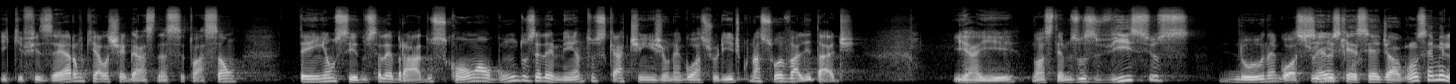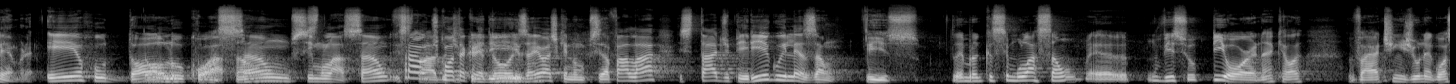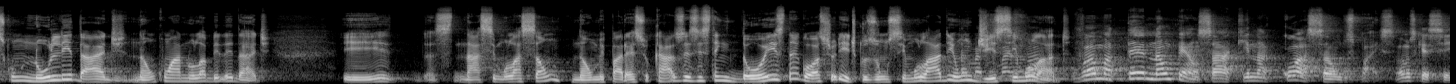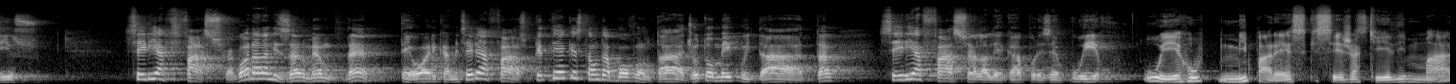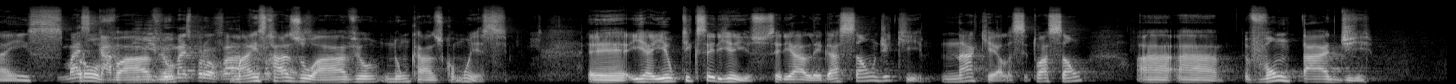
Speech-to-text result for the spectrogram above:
e que fizeram que ela chegasse nessa situação tenham sido celebrados com algum dos elementos que atingem o negócio jurídico na sua validade. E aí nós temos os vícios do negócio Se jurídico. eu esquecer de algum, você me lembra. Erro, dolo, dolo coação, simulação, fraude contra credores. Aí eu acho que não precisa falar. Estado de perigo e lesão. Isso. Lembrando que a simulação é um vício pior, né? Que ela vai atingir o negócio com nulidade, não com anulabilidade. E na simulação, não me parece o caso, existem dois negócios jurídicos, um simulado e um mas, dissimulado. Mas vamos, vamos até não pensar aqui na coação dos pais. Vamos esquecer isso. Seria fácil, agora analisando mesmo, né, teoricamente, seria fácil, porque tem a questão da boa vontade, eu tomei cuidado, tá? Seria fácil ela alegar, por exemplo, o erro. o erro me parece que seja aquele mais, Mais provável, cabível, mais provável, mais no caso. razoável num caso como esse. É, e aí o que, que seria isso? Seria a alegação de que naquela situação a, a vontade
